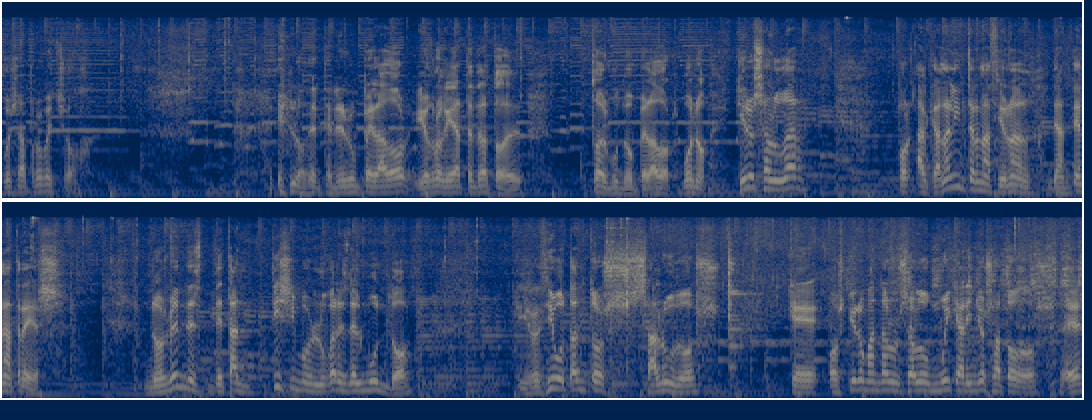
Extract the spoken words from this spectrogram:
pues aprovecho. Lo de tener un pelador, yo creo que ya tendrá todo el, todo el mundo un pelador. Bueno, quiero saludar al canal internacional de Antena 3. Nos ven desde tantísimos lugares del mundo y recibo tantos saludos que os quiero mandar un saludo muy cariñoso a todos, ¿eh?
